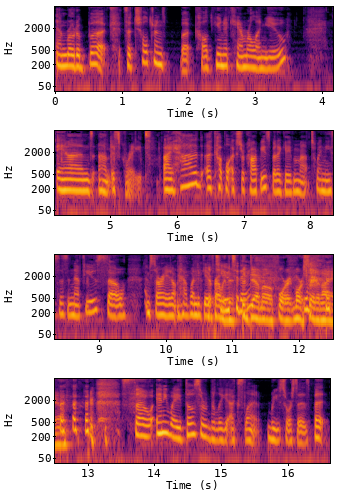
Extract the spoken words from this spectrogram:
and wrote a book. It's a children's book called Unicameral and You and um, it's great. I had a couple extra copies, but I gave them out to my nieces and nephews. So I'm sorry I don't have one to give to you the, today. The demo for it more so than I am. so anyway, those are really excellent resources. But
